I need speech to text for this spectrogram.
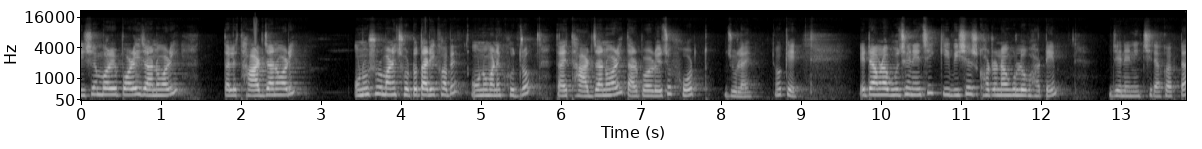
ডিসেম্বরের পরেই জানুয়ারি, তাহলে থার্ড জানুয়ারি। অনুসুর মানে ছোট তারিখ হবে, অনু মানে ক্ষুদ্র, তাই থার্ড জানুয়ারি, তারপরে রয়েছে ফোর্থ জুলাই। ওকে? এটা আমরা বুঝে নিয়েছি কি বিশেষ ঘটনাগুলো ঘটে। জেনে নিচ্ছি, দেখো একটা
